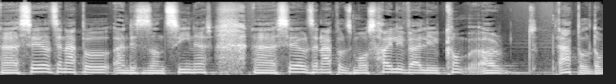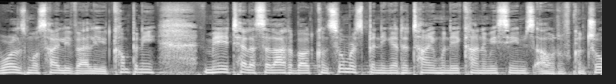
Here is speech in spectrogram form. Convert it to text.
Uh, sales in Apple, and this is on CNET, uh, sales in Apple's most highly valued, com- or Apple, the world's most highly valued company, may tell us a lot about consumer spending at a time when the economy seems out of control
